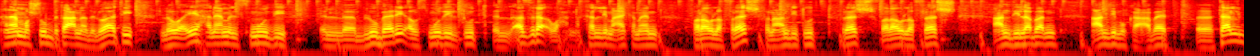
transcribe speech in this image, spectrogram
هنعمل المشروب بتاعنا دلوقتي اللي هو إيه؟ هنعمل smoothie ال blueberry أو سموذي التوت الأزرق وهنخلي معاه كمان فراولة fresh فأنا عندي توت fresh فراولة fresh عندي لبن عندي مكعبات آه، تلج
